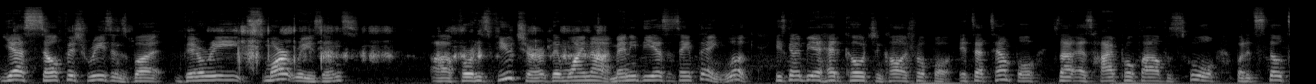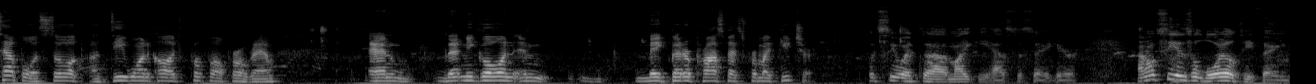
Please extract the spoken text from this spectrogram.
yes, selfish reasons, but very smart reasons uh, for his future, then why not? Manny Diaz, the same thing. Look, he's going to be a head coach in college football. It's at Temple. It's not as high profile of a school, but it's still Temple. It's still a, a D1 college football program. And let me go and, and make better prospects for my future. Let's see what uh, Mikey has to say here. I don't see it as a loyalty thing.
